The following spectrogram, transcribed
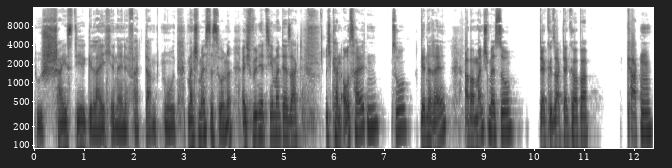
Du scheißt dir gleich in deine verdammten Hose. Manchmal ist es so, ne? Also ich bin jetzt jemand, der sagt, ich kann aushalten, so generell, aber manchmal ist so, der sagt der Körper, kacken,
